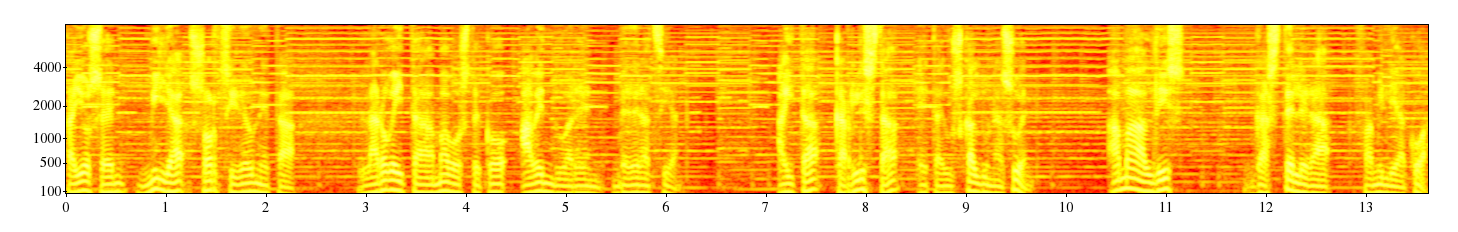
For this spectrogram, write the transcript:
jaio zen mila sortzi deun eta larogeita amabosteko abenduaren bederatzean. Aita, karlista eta euskalduna zuen. Ama aldiz, gaztelera familiakoa.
